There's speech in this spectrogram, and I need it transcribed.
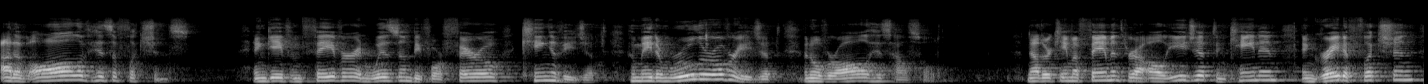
out of all of his afflictions and gave him favor and wisdom before Pharaoh, king of Egypt, who made him ruler over Egypt and over all his household. Now there came a famine throughout all Egypt and Canaan, and great affliction,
